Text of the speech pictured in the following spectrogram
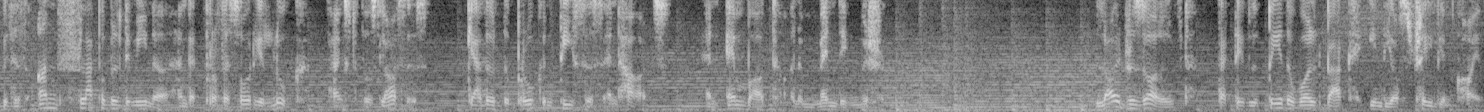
With his unflappable demeanor and that professorial look, thanks to those glasses, gathered the broken pieces and hearts and embarked on a mending mission. Lloyd resolved that they will pay the world back in the Australian coin.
